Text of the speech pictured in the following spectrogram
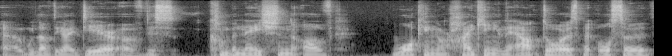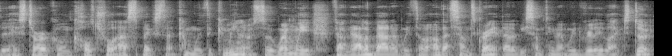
Uh, we loved the idea of this combination of walking or hiking in the outdoors, but also the historical and cultural aspects that come with the Camino. So when we found out about it, we thought, oh, that sounds great. That'd be something that we'd really like to do.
